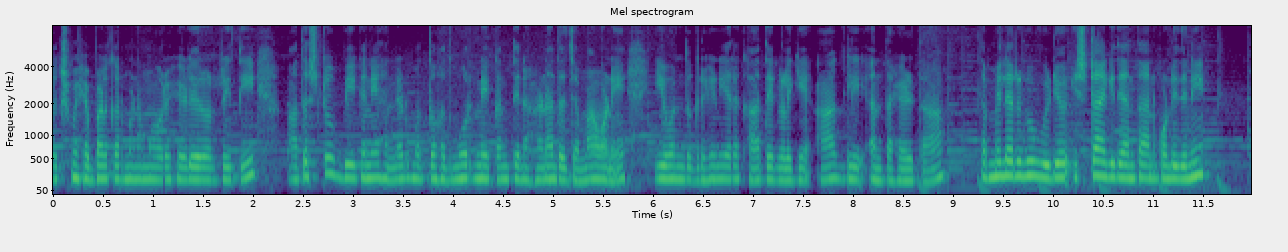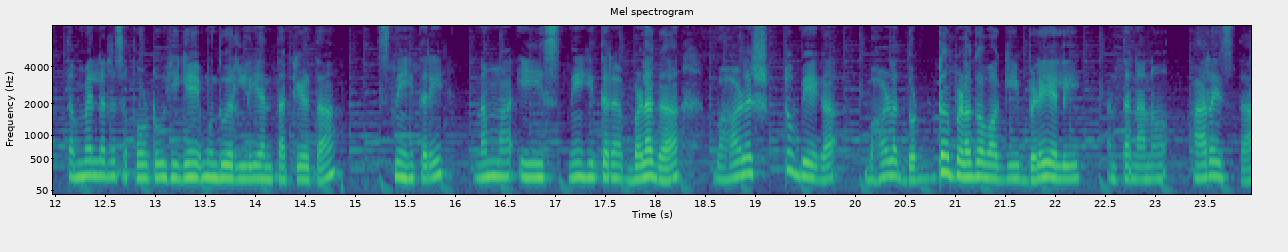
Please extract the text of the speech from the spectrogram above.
ಲಕ್ಷ್ಮೀ ಹೆಬ್ಬಾಳ್ಕರ್ ಮೇಡಮ್ ಅವರು ಹೇಳಿರೋ ರೀತಿ ಆದಷ್ಟು ಬೇಗನೆ ಹನ್ನೆರಡು ಮತ್ತು ಹದಿಮೂರನೇ ಕಂತಿನ ಹಣದ ಜಮಾವಣೆ ಈ ಒಂದು ಗೃಹಿಣಿಯರ ಖಾತೆಗಳಿಗೆ ಆಗಲಿ ಅಂತ ಹೇಳ್ತಾ ತಮ್ಮೆಲ್ಲರಿಗೂ ವಿಡಿಯೋ ಇಷ್ಟ ಆಗಿದೆ ಅಂತ ಅಂದ್ಕೊಂಡಿದ್ದೀನಿ ತಮ್ಮೆಲ್ಲರ ಸಪೋರ್ಟು ಹೀಗೆ ಮುಂದುವರಲಿ ಅಂತ ಕೇಳ್ತಾ. ಸ್ನೇಹಿತರೆ ನಮ್ಮ ಈ ಸ್ನೇಹಿತರ ಬಳಗ ಬಹಳಷ್ಟು ಬೇಗ, ಬಹಳ ದೊಡ್ಡ ಬಳಗವಾಗಿ ಬೆಳೆಯಲಿ ಅಂತ ನಾನು ಹಾರೈಸ್ತಾ,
